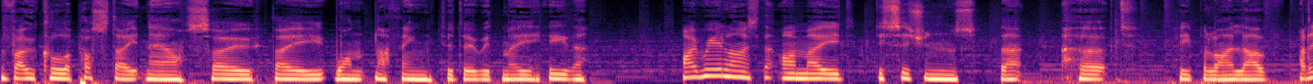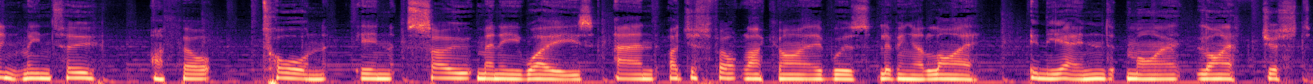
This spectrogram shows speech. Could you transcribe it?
vocal apostate now, so they want nothing to do with me either. I realised that I made decisions that hurt people I love. I didn't mean to. I felt torn in so many ways, and I just felt like I was living a lie. In the end, my life just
